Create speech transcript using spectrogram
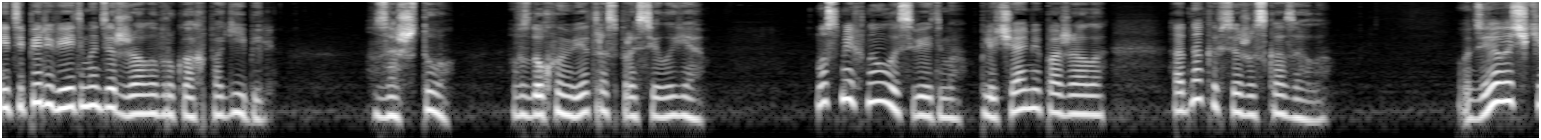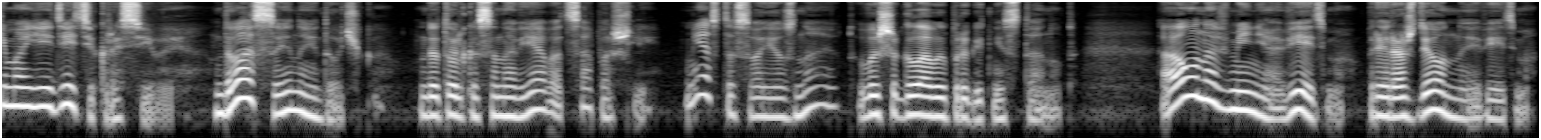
и теперь ведьма держала в руках погибель. «За что?» — вздохом ветра спросила я. Усмехнулась ведьма, плечами пожала, однако все же сказала. «У девочки моей дети красивые, два сына и дочка. Да только сыновья в отца пошли. Место свое знают, выше головы прыгать не станут. А он в меня, ведьма, прирожденная ведьма.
